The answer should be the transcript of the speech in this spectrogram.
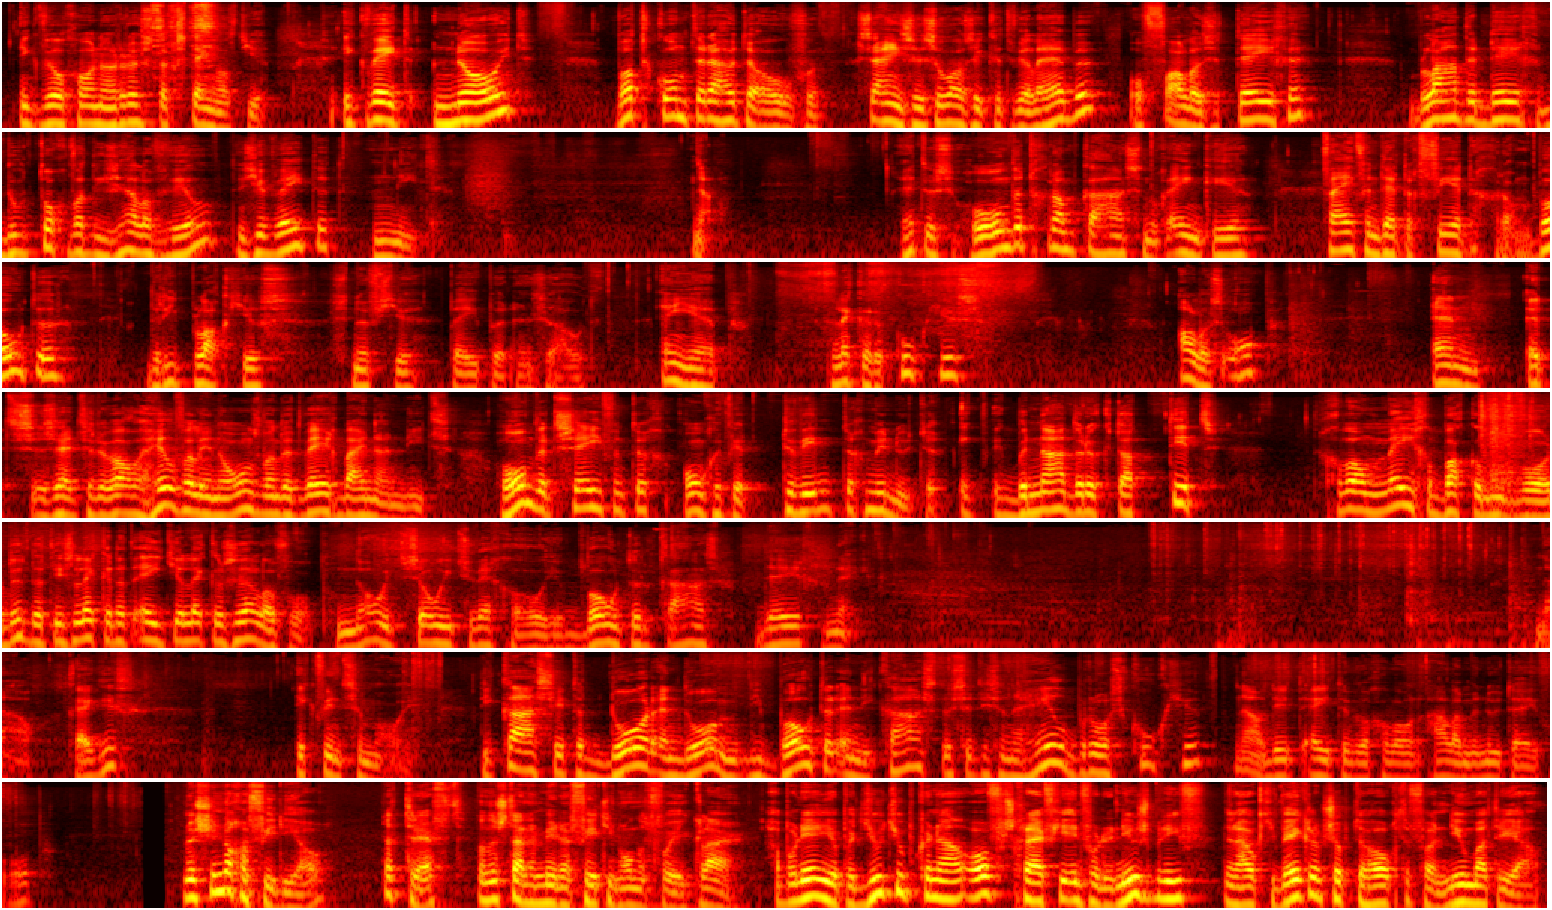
ik wil gewoon een rustig stengeltje. Ik weet nooit wat komt er uit de oven. Zijn ze zoals ik het wil hebben of vallen ze tegen? Bladerdeeg doet toch wat hij zelf wil, dus je weet het niet. Nou, het is 100 gram kaas, nog één keer. 35, 40 gram boter. Drie plakjes, snufje, peper en zout. En je hebt lekkere koekjes. Alles op. En het zet er wel heel veel in ons, want het weegt bijna niets. 170, ongeveer 20 minuten. Ik, ik benadruk dat dit gewoon meegebakken moet worden. Dat is lekker, dat eet je lekker zelf op. Nooit zoiets weggooien. Boter, kaas, deeg, nee. Nou, kijk eens. Ik vind ze mooi. Die kaas zit er door en door, die boter en die kaas. Dus het is een heel bros koekje. Nou, dit eten we gewoon alle minuut even op. Lust je nog een video? Dat treft, want er staan er meer dan 1400 voor je klaar. Abonneer je op het YouTube-kanaal of schrijf je in voor de nieuwsbrief, dan hou ik je wekelijks op de hoogte van nieuw materiaal.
